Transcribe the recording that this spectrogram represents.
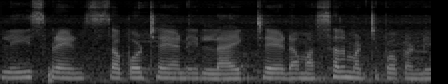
ప్లీజ్ ఫ్రెండ్స్ సపోర్ట్ చేయండి. లైక్ చేయడం అస్సలు మర్చిపోకండి.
